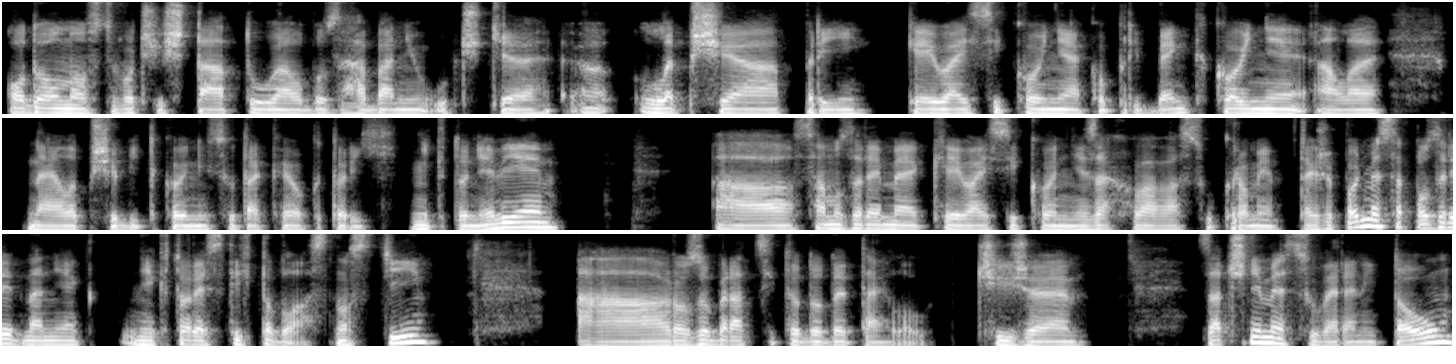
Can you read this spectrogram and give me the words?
odolnosť voči štátu alebo zhabaniu určite e, lepšia pri KYC coine ako pri bank coine, ale najlepšie bitcoiny sú také, o ktorých nikto nevie. A samozrejme KYC coin nezachováva súkromie. Takže poďme sa pozrieť na niek- niektoré z týchto vlastností a rozobrať si to do detajlov. Čiže začneme suverenitou.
